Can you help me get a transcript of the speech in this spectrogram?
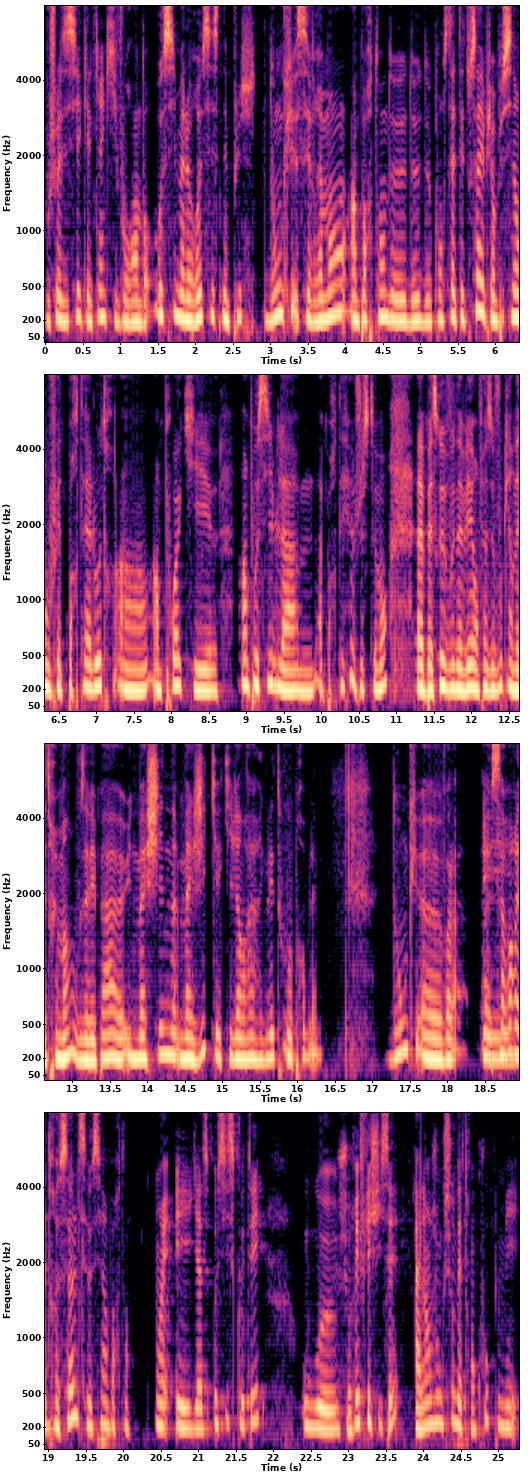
vous choisissiez quelqu'un qui vous rende aussi malheureuse si ce n'est plus. Donc c'est vraiment important de, de- de constater tout ça. Et puis en plus sinon vous faites porter à l'autre un, un poids qui est euh, impossible à, à porter justement euh, parce que vous n'avez en face de vous qu'un être humain. Vous n'avez pas euh, une machine magique qui viendra régler tous vos Mm. problèmes. Donc euh, voilà, Euh, Et- savoir être seul, c'est aussi important. Ouais, et il y a aussi ce côté où euh, je réfléchissais à l'injonction d'être en couple, mais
